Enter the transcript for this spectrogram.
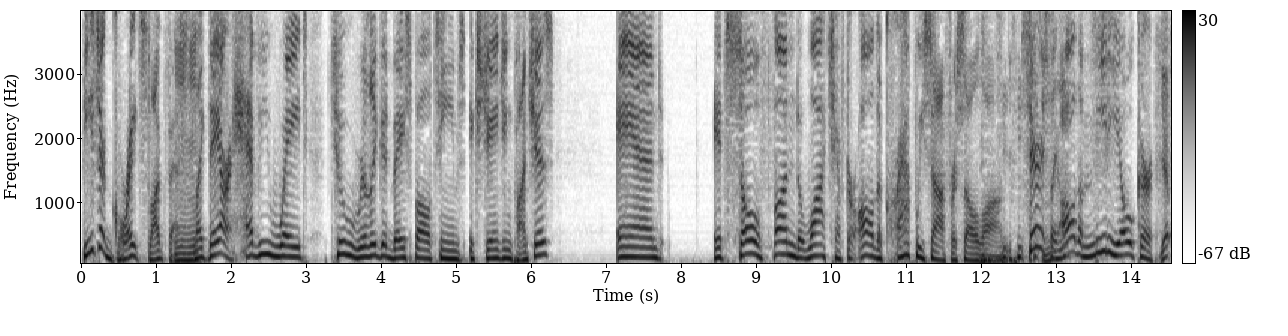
These are great slugfests. Mm-hmm. Like they are heavyweight, two really good baseball teams exchanging punches. And it's so fun to watch after all the crap we saw for so long. Seriously, all the mediocre, yep.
